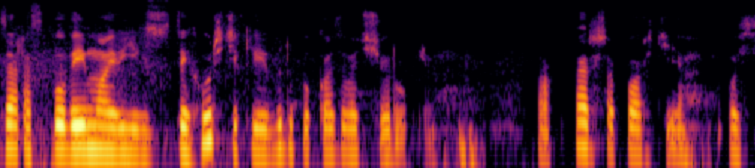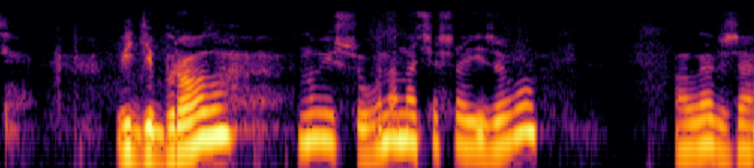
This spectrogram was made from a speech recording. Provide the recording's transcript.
Зараз повиймаю їх з цих горщиків і буду показувати, що роблю. Так, перша партія ось відібрала. Ну і що? Вона наче ще і жива, але вже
